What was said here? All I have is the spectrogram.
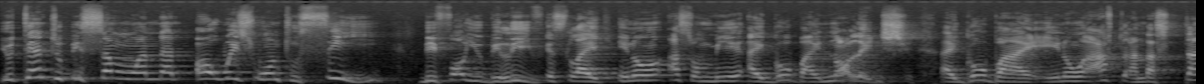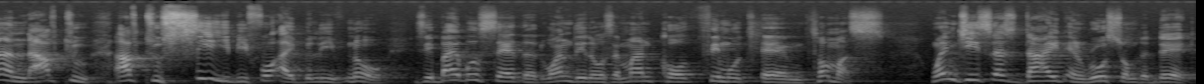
you tend to be someone that always want to see before you believe. It's like, you know, as for me, I go by knowledge. I go by, you know, I have to understand. I have to, I have to see before I believe. No. You see, Bible said that one day there was a man called um, Thomas. When Jesus died and rose from the dead,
